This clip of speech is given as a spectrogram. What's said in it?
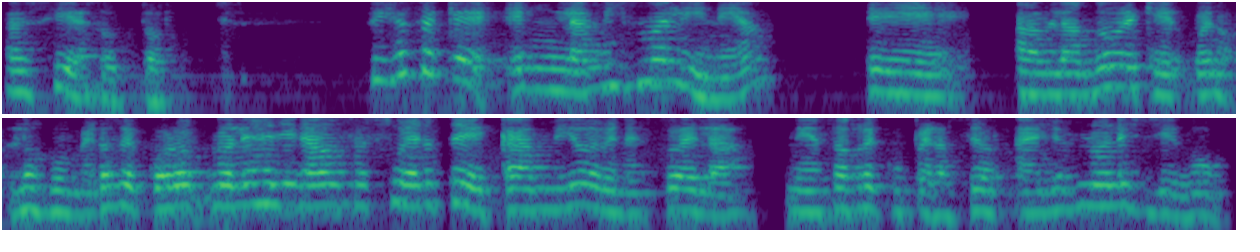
Así es, doctor. Fíjese que en la misma línea, eh, hablando de que, bueno, los bomberos de coro no les ha llegado esa suerte de cambio de Venezuela, ni esa recuperación, a ellos no les llegó,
